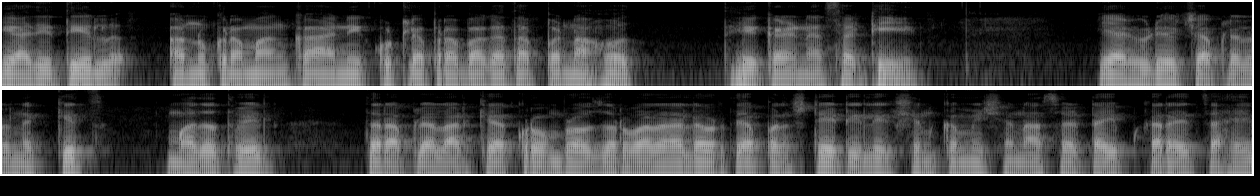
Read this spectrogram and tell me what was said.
यादीतील अनुक्रमांक आणि कुठल्या प्रभागात आपण आहोत हे कळण्यासाठी या व्हिडिओची आपल्याला नक्कीच मदत होईल. तर आपल्या लाडक्या क्रोम ब्राउझरवर आल्यावरती आपण स्टेट इलेक्शन कमिशन असं टाईप करायचं आहे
